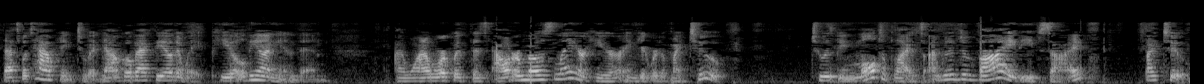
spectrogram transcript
That's what's happening to it. Now go back the other way. Peel the onion then. I want to work with this outermost layer here and get rid of my 2. 2 is being multiplied, so I'm going to divide each side by 2.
